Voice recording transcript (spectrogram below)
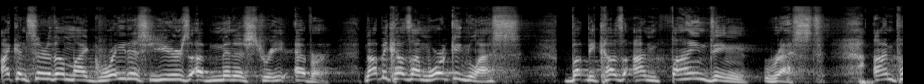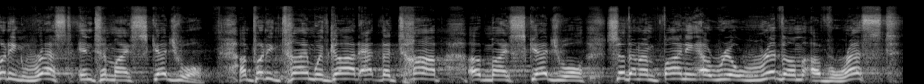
I consider them my greatest years of ministry ever. Not because I'm working less, but because I'm finding rest. I'm putting rest into my schedule. I'm putting time with God at the top of my schedule so that I'm finding a real rhythm of rest,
